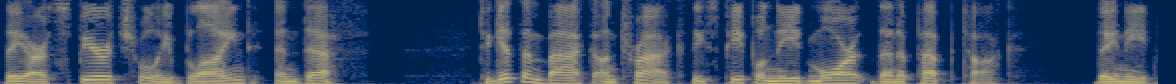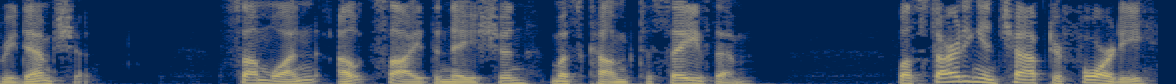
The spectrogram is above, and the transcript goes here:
They are spiritually blind and deaf. To get them back on track, these people need more than a pep talk. They need redemption. Someone outside the nation must come to save them. Well, starting in chapter 40,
